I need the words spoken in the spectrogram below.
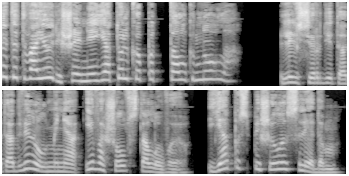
«Это твое решение, я только подтолкнула». Лиль сердито отодвинул меня и вошел в столовую. Я поспешила следом.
